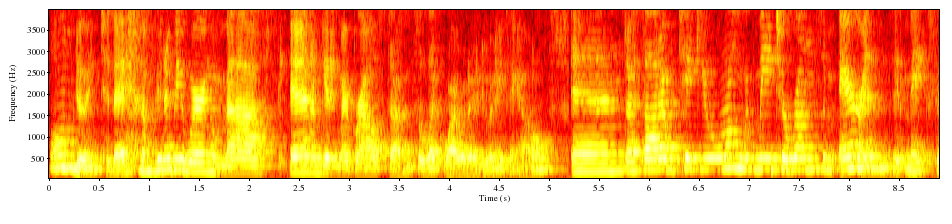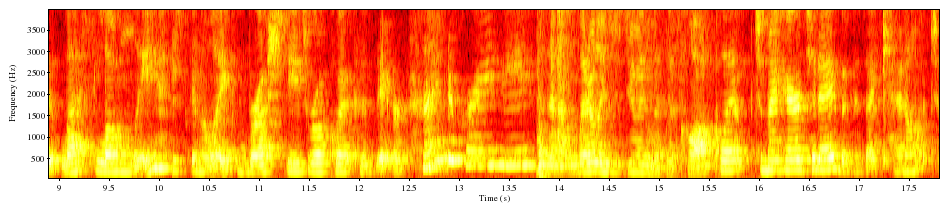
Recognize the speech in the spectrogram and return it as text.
all I'm doing today. I'm gonna be wearing a mask and I'm getting my brows done, so like why would I do anything else? And I thought I would take you along with me to run some errands. It makes it less lonely. just gonna like brush these real quick because they are kind of crazy. And then I'm literally just doing like a claw clip to my hair today because I cannot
